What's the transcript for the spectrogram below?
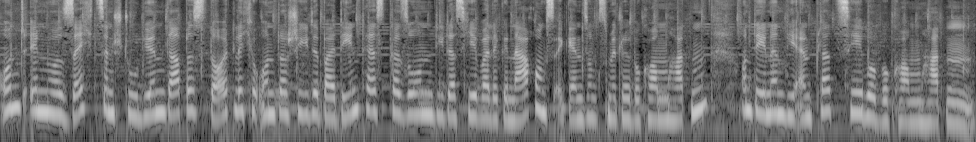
und in nur 16 Studien gab es deutliche Unterschiede bei den Testpersonen, die das jeweilige Nahrungsergänzungsmittel bekommen hatten und denen, die ein Placebo bekommen hatten.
